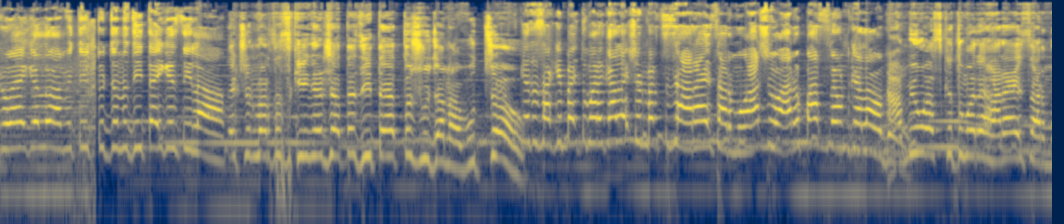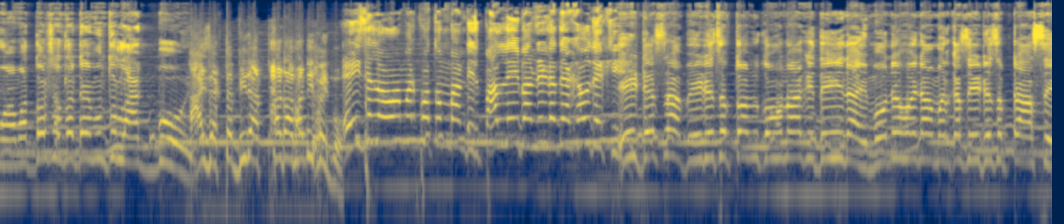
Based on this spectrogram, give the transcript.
গেল আমি তো একটুর জন্য জিতাই গেছিলাম। ভার্সেস কিং এর সাথে এত সুজা না বুঝছ? কিন্তু সাকিব ভাই তোমার ভার্সেস হারাই সারমু আসো আরও পাঁচ রাউন্ড খেলা হবে। আমিও আজকে তোমারে হারাই সারমু আমার 10000 ডায়মন্ড তো লাগবই। আজ একটা বিরাট হইব। এই যে আমার প্রথম বান্ডিল পারলে এই বান্ডিলটা দেখাও দেখি। এই এই তো আমি কখনো আগে দেখি নাই মনে হয় না আমার কাছে এই ডেসাপটা আছে।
